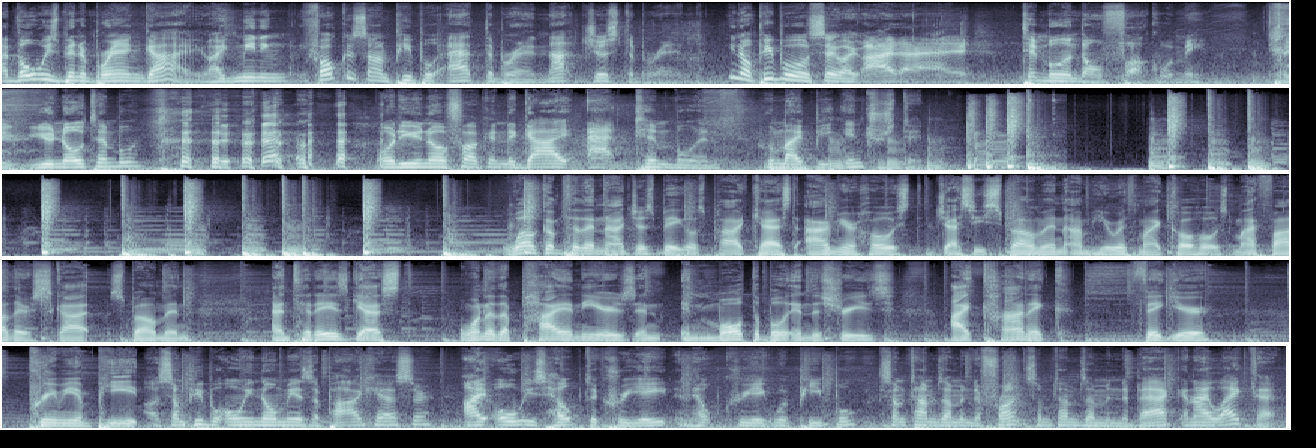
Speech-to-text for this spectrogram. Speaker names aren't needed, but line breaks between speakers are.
I've always been a brand guy, like meaning focus on people at the brand, not just the brand. You know, people will say like, I, I Timberland don't fuck with me. You- know Timberland? or do you know fucking the guy at Timberland who might be interested?
Welcome to the Not Just Bagels podcast. I'm your host, Jesse Spellman. I'm here with my co host, my father, Scott Spellman. And today's guest, one of the pioneers in, in multiple industries, iconic figure, Premium Pete.
Uh, some people only know me as a podcaster. I always help to create and help create with people. Sometimes I'm in the front, sometimes I'm in the back, and I like that.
